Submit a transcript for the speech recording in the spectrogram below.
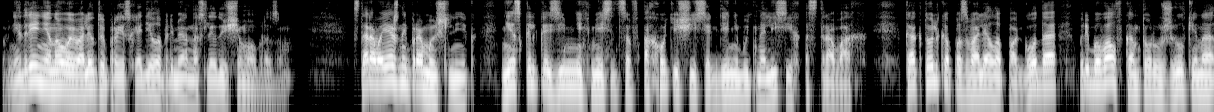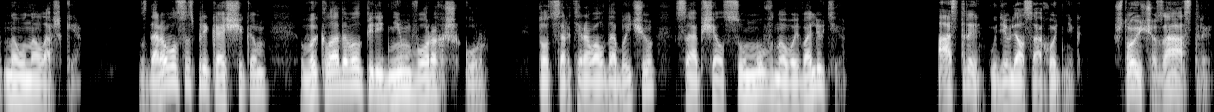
Внедрение новой валюты происходило примерно следующим образом. Старовояжный промышленник, несколько зимних месяцев охотящийся где-нибудь на Лисьих островах, как только позволяла погода, прибывал в контору Жилкина на Уналашке здоровался с приказчиком, выкладывал перед ним ворох шкур. Тот сортировал добычу, сообщал сумму в новой валюте. «Астры?» — удивлялся охотник. «Что еще за астры?»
